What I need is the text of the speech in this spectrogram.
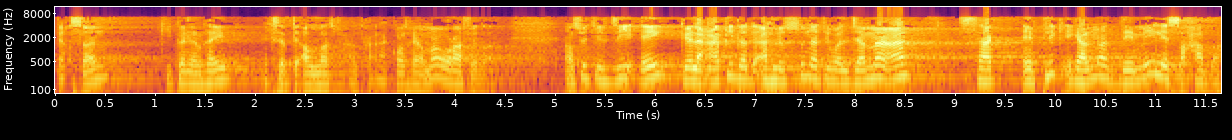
Personne qui connaît le rêve, excepté Allah subhanahu wa ta'ala, contrairement au Rafida. Ensuite, il dit, et que la aqidah de Ahl Sunnah wal Jama'a, ça implique également d'aimer les Sahaba,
